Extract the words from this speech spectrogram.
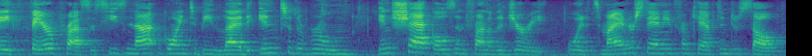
a fair process. He's not going to be led into the room in shackles in front of the jury. What it's my understanding from Captain Dussault,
